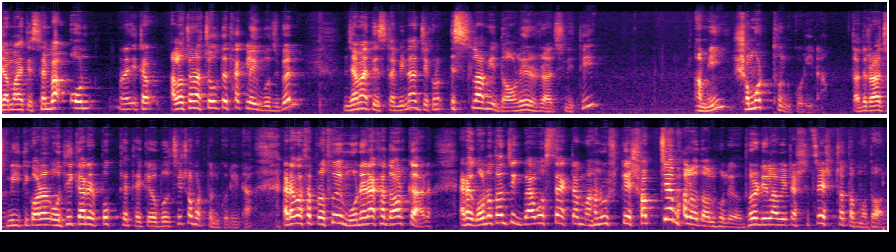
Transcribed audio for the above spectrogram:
জামায়াত ইসলামী বা মানে এটা আলোচনা চলতে থাকলেই বুঝবেন, জামায়াত ইসলামী না যে কোনো ইসলামী দলের রাজনীতি আমি সমর্থন করি না। তাদের রাজনীতি করার অধিকারের পক্ষে থেকেও বলছি সমর্থন করি না। একটা কথা প্রথমে মনে রাখা দরকার, একটা গণতান্ত্রিক ব্যবস্থা একটা মানুষকে সবচেয়ে ভালো দল হলেও, ধরে নিলাম এটা শ্রেষ্ঠতম দল,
